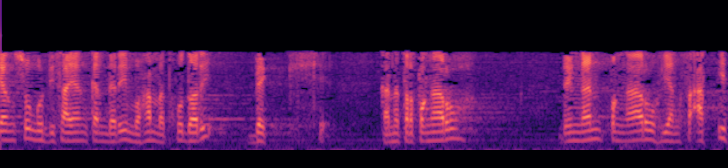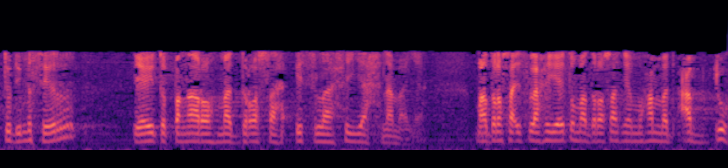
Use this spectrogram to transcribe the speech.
yang sungguh disayangkan dari Muhammad Khudari Bek. Karena terpengaruh dengan pengaruh yang saat itu di Mesir, yaitu pengaruh madrasah islahiyah namanya. Madrasah islahiyah itu madrasahnya Muhammad Abduh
